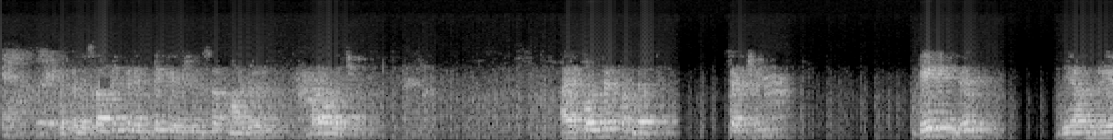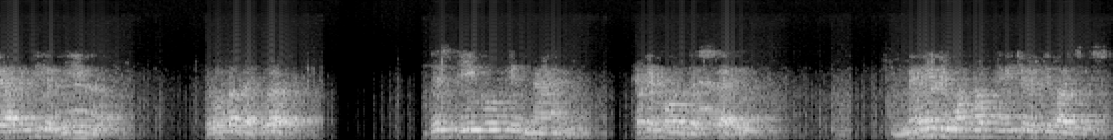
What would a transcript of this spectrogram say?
the philosophical implications of modern biology. I quoted from that section dealing with the unreality of the ego. Remember that word. This ego in man, what I call the self, may be one of nature's devices.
